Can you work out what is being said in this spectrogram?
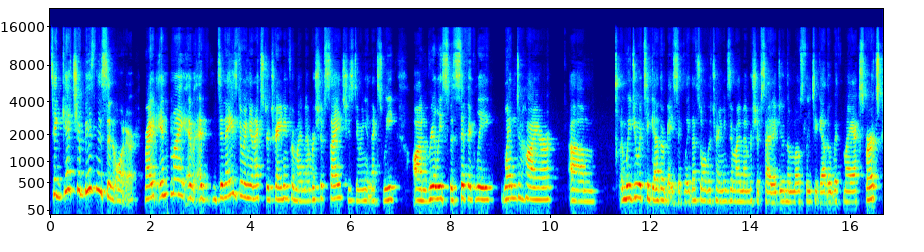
to get your business in order. Right? In my uh, uh, Danae's doing an extra training for my membership site. She's doing it next week on really specifically when to hire. Um, and we do it together basically. That's all the trainings in my membership site. I do them mostly together with my experts.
